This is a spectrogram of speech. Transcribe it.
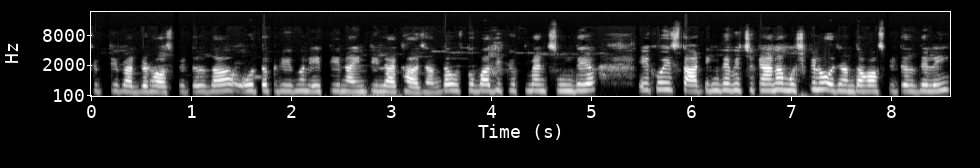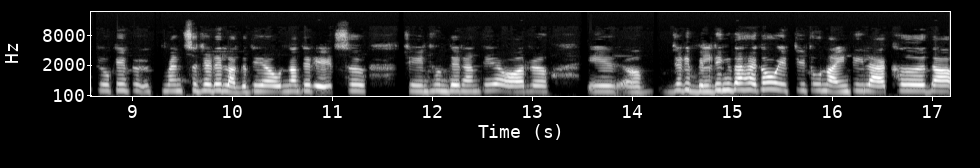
50 ਬੈੱਡਡ ਹਸਪੀਟਲ ਦਾ, ਉਹ ਤਕਰੀਬਨ 80 90 ਲੱਖ ਆ ਜਾਂਦਾ। ਉਸ ਤੋਂ ਬਾਅਦ ਇਕਵਿਪਮੈਂਟਸ ਹੁੰਦੇ ਆ। ਇਹ ਕੋਈ ਸਟਾਰਟਿੰਗ ਦੇ ਵਿੱਚ ਕਹਿਣਾ ਮੁਸ਼ਕਿਲ ਹੋ ਜਾਂਦਾ ਹਸਪੀਟਲ ਦੇ ਲਈ, ਕਿਉਂਕਿ ਇਕਵਿਪਮੈਂਟਸ ਜਿਹੜੇ ਲੱਗਦੇ ਆ, ਉਹਨਾਂ ਦੇ ਰੇਟਸ ਚੇਂਜ ਹੁੰਦੇ ਰਹਿੰਦੇ ਆ ਔਰ ਇਹ ਜਿਹੜੀ ਬਿਲਡਿੰਗ ਦਾ ਹੈਗਾ, ਉਹ 80 ਤੋਂ 90 ਲੱਖ ਦਾ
